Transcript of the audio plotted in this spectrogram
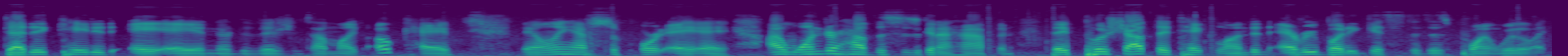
dedicated AA in their divisions. I'm like, okay, they only have support AA. I wonder how this is going to happen. They push out, they take London. Everybody gets to this point where they're like,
